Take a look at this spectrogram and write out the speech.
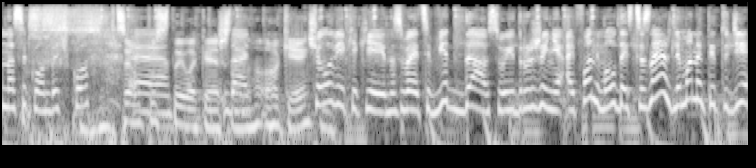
на секундочку. Це Е, впустила, звісно. да. Ну, Окей. Чоловік, який називається, віддав своїй дружині айфон. І молодець. Ти знаєш, для мене ти тоді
